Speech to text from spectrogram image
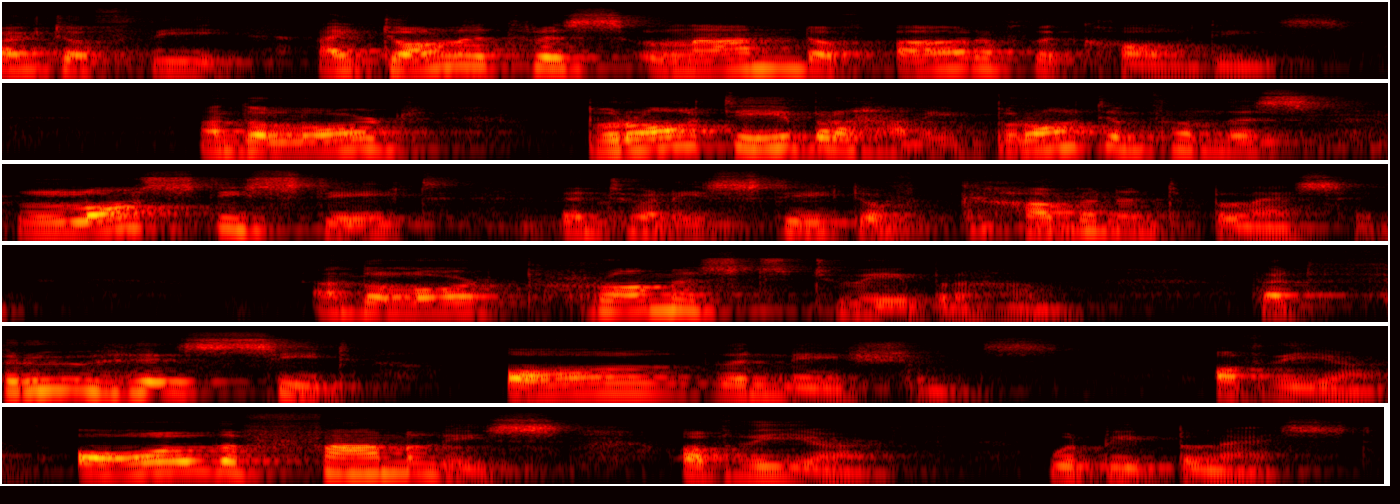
out of the idolatrous land of Ur of the Chaldees. And the Lord brought Abraham, he brought him from this lost estate into an estate of covenant blessing. And the Lord promised to Abraham that through his seed all the nations of the earth, all the families of the earth would be blessed.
